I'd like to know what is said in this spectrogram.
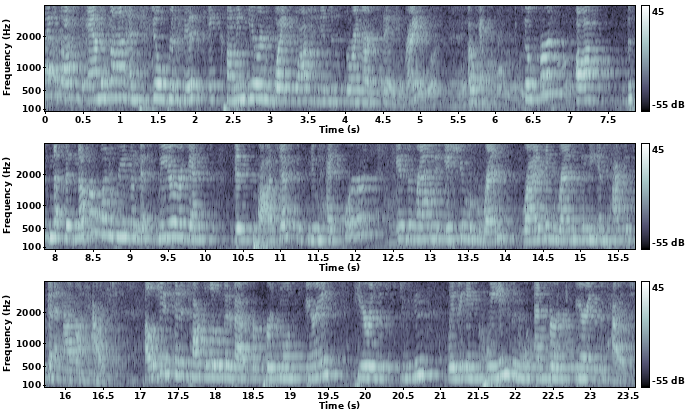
things off of Amazon and still resist it coming here and whitewashing and destroying our city, right? Okay, so first off, the, the number one reason that we are against this project, this new headquarters, is around the issue of rents, rising rents, and the impact it's going to have on housing. LJ is going to talk a little bit about her personal experience here as a student living in Queens and, and her experience of housing.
